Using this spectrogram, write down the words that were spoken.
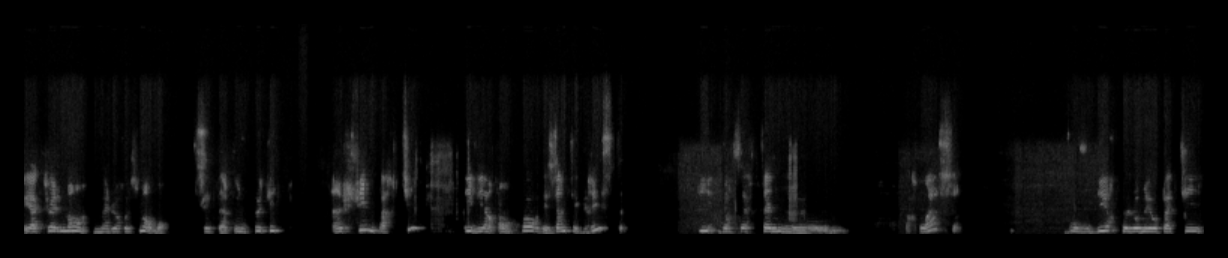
Et actuellement, malheureusement, bon, c'est une petite, infime partie, il y a encore des intégristes qui, dans certaines paroisses, vont vous dire que l'homéopathie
